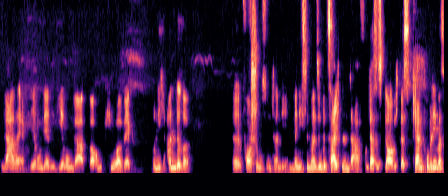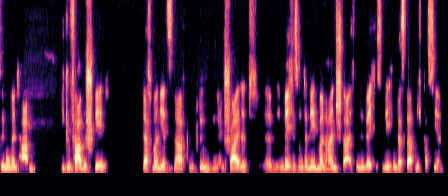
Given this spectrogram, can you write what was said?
klare Erklärung der Regierung gab, warum CureVac und nicht andere äh, Forschungsunternehmen, wenn ich sie mal so bezeichnen darf. Und das ist, glaube ich, das Kernproblem, was wir im Moment haben. Die Gefahr besteht, dass man jetzt nach Gutdünken entscheidet, äh, in welches Unternehmen man einsteigt und in welches nicht. Und das darf nicht passieren.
